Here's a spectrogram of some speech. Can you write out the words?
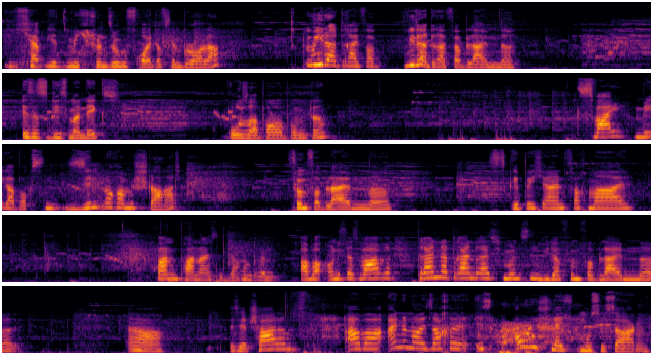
Ich habe jetzt mich schon so gefreut auf den Brawler. Wieder drei, Ver wieder drei verbleibende. Ist es diesmal nix. Rosa Powerpunkte. Zwei Megaboxen sind noch am Start. Fünf verbleibende. Skippe ich einfach mal. Waren ein paar nice Sachen drin. Aber auch nicht das wahre. 333 Münzen, wieder fünf verbleibende. Ja. Ist jetzt schade. Aber eine neue Sache ist auch nicht schlecht, muss ich sagen.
